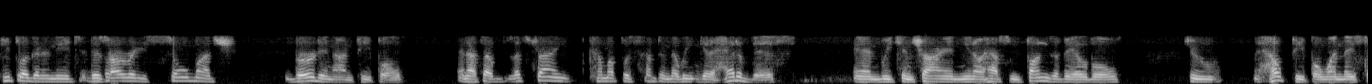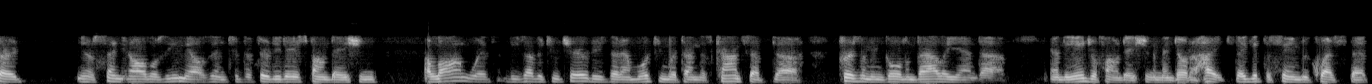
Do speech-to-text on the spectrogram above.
people are going to need to, there's already so much burden on people. And I thought, let's try and come up with something that we can get ahead of this and we can try and, you know, have some funds available to help people when they start, you know, sending all those emails into the 30 Days Foundation, along with these other two charities that I'm working with on this concept, uh, Prism in Golden Valley and, uh, and the Angel Foundation in Mendota Heights. They get the same requests that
